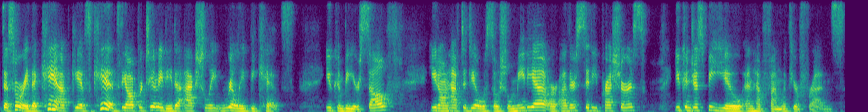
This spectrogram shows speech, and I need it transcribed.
the, sorry, that camp gives kids the opportunity to actually really be kids. You can be yourself. You don't have to deal with social media or other city pressures. You can just be you and have fun with your friends.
